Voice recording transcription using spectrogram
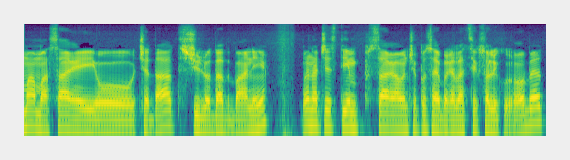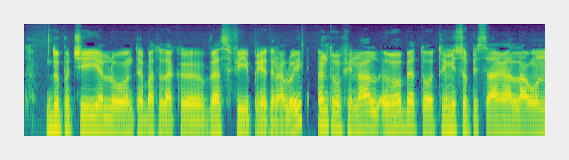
mama Sarei o cedat și le-a dat banii în acest timp, Sara a început să aibă relații sexuale cu Robert, după ce el o întrebat-o dacă vrea să fie prietena lui. Într-un final, Robert o trimis-o pe Sara la un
